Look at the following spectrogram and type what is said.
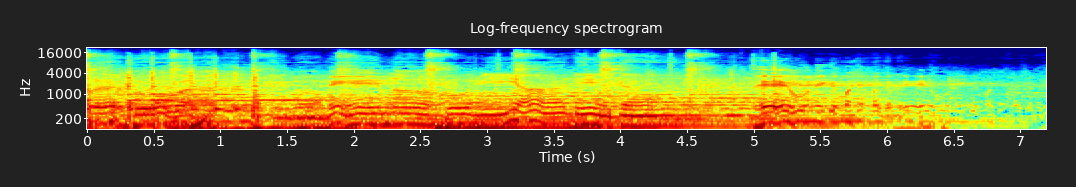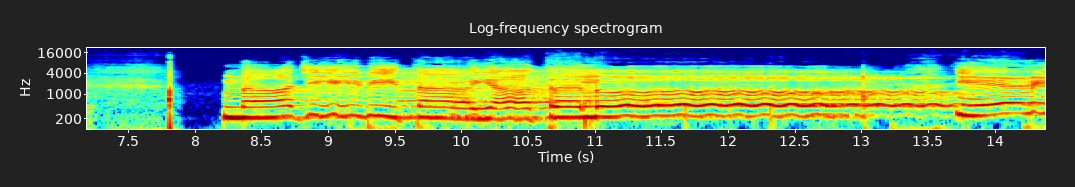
ప్రభువ నేను కొనియాడేదా దేవునికి మహిమ నా జీవిత యాత్రలో ఏమి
